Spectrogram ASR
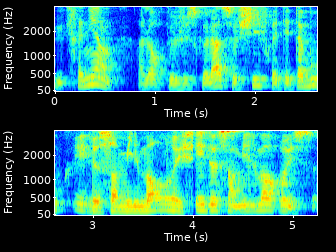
ukrainiens, alors que jusque-là, ce chiffre était tabou. Et de 100 000 morts russes. Et de 100 000 morts russes.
